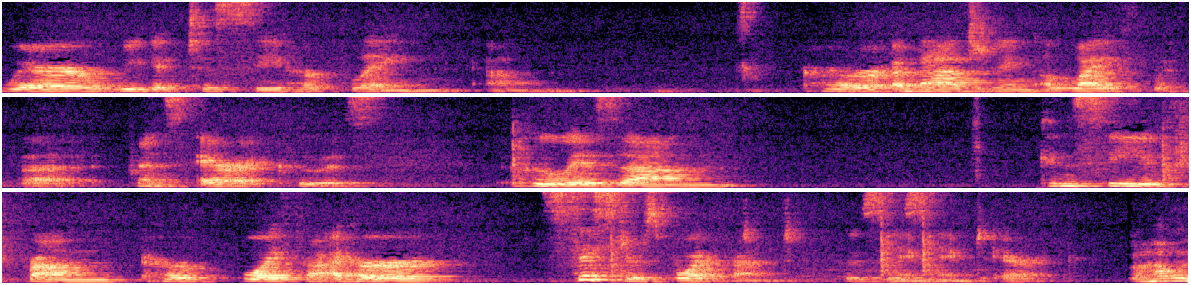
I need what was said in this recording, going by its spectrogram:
where we get to see her playing, um, her imagining a life with Prince Eric, who is who is um, conceived from her boyfriend, her sister's boyfriend, who's named Eric. How,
